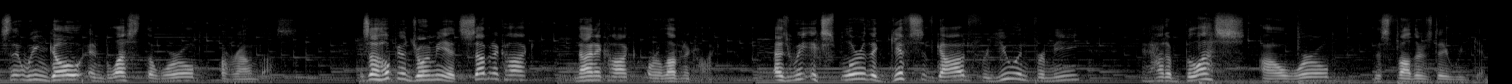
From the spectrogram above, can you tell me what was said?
so that we can go and bless the world around us. And so I hope you'll join me at 7 o'clock, 9 o'clock, or 11 o'clock as we explore the gifts of God for you and for me and how to bless our world this Father's Day weekend.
